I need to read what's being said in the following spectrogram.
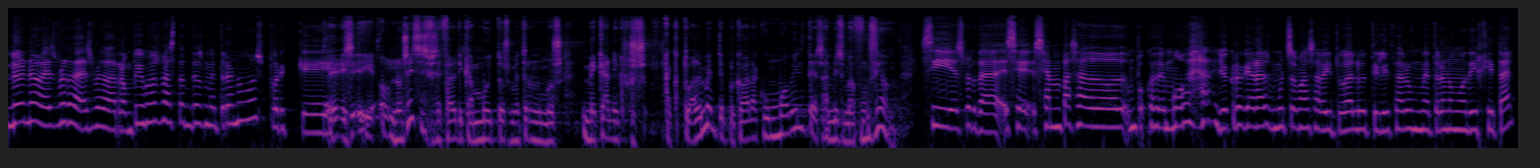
Non, non, é verdad, é verdad. Rompimos bastantes metrónomos porque eh, eh, non sei se se fabrican moitos metrónomos mecánicos actualmente porque agora cun móvil tes a mesma función. Sí, es verdad, se, se han pasado un pouco de moda, yo creo que ahora es mucho más habitual utilizar un metrónomo digital,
